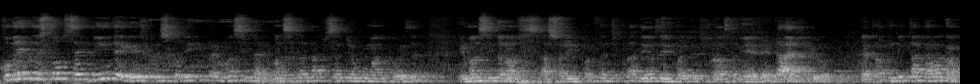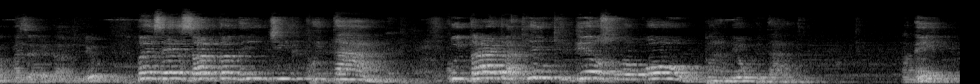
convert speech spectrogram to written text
Como é que eu estou servindo a igreja? Por isso que eu digo para a irmã Cida, a irmã Cida está precisando de alguma coisa. Irmã Cida, nossa, a senhora é importante para Deus, é importante para nós também, é verdade, viu? Não é para cumprir tabela não, mas é verdade, viu? Mas é exatamente cuidar. Cuidar daquilo que Deus colocou para meu cuidado. Amém?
